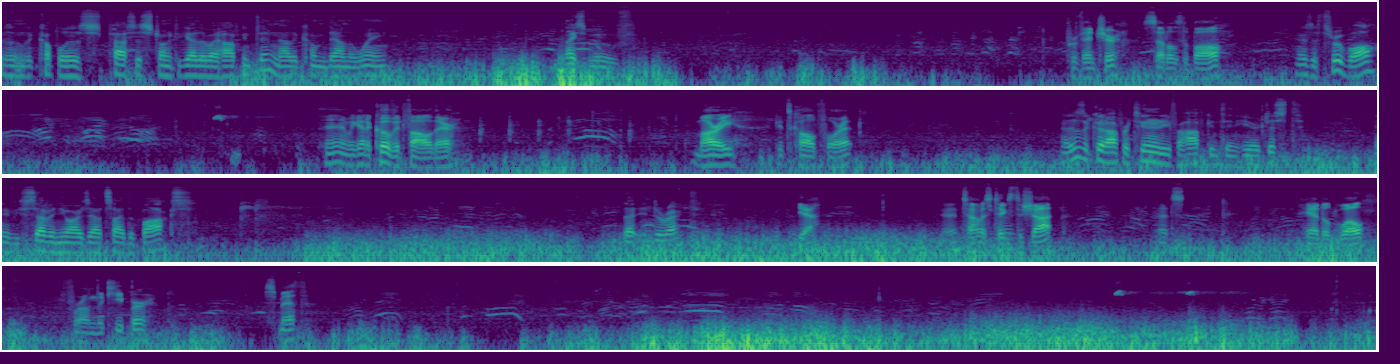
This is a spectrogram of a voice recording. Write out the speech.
There's a couple of passes strung together by Hopkinton. Now they come down the wing. Nice move. Preventure settles the ball. There's a through ball. And we got a COVID foul there. Mari gets called for it. Now, this is a good opportunity for Hopkinton here. Just maybe seven yards outside the box. That indirect? Yeah. And Thomas takes the shot. That's handled well from the keeper, Smith.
